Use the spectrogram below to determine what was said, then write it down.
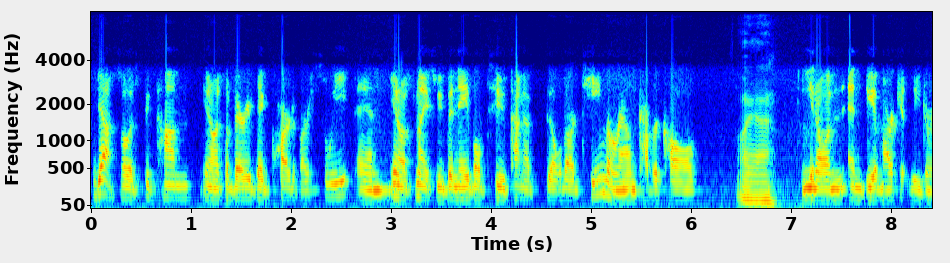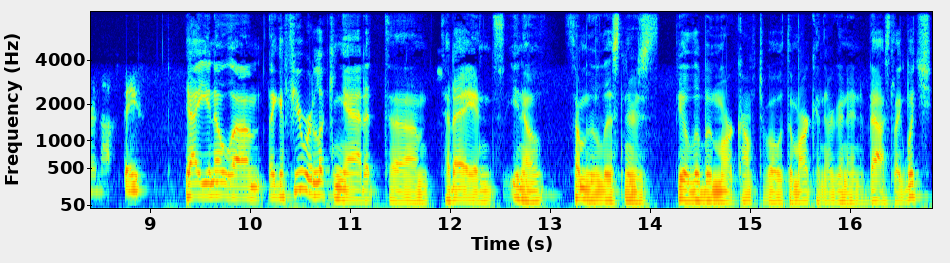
yeah, so it's become you know it's a very big part of our suite, and you know it's nice we've been able to kind of build our team around cover calls. Oh yeah, you know, and, and be a market leader in that space. Yeah, you know, um, like if you were looking at it um, today, and you know, some of the listeners feel a little bit more comfortable with the market, and they're going to invest. Like which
